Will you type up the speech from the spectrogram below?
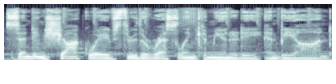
sending shockwaves through the wrestling community and beyond.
